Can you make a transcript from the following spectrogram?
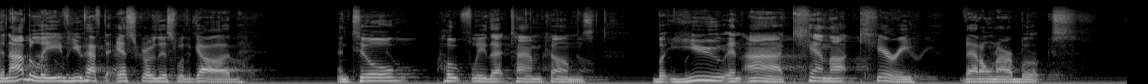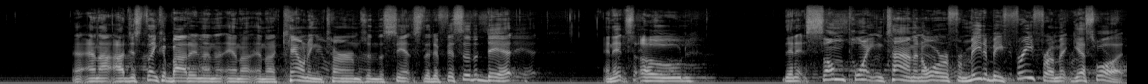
Then I believe you have to escrow this with God until hopefully that time comes. But you and I cannot carry that on our books. And I, just think about it in, in, in accounting terms in the sense that if it's a debt and it's owed, then at some point in time, in order for me to be free from it, guess what?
